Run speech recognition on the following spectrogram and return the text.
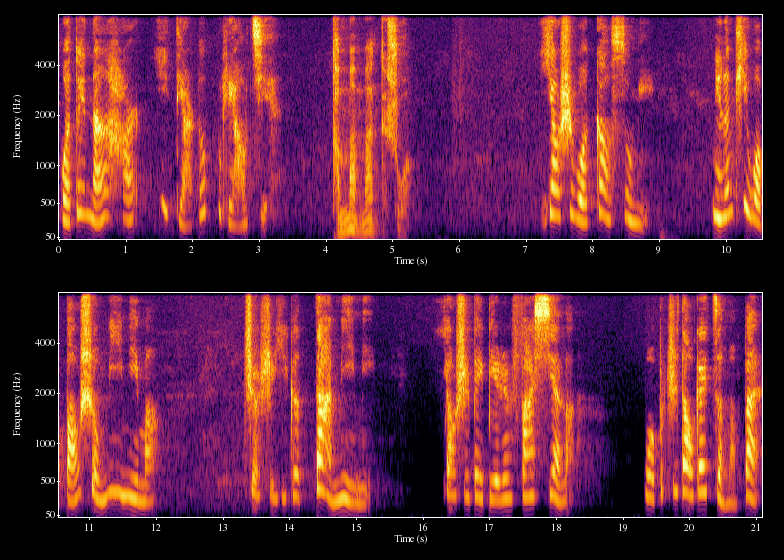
我对男孩一点都不了解。他慢慢的说：“要是我告诉你，你能替我保守秘密吗？这是一个大秘密，要是被别人发现了，我不知道该怎么办。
